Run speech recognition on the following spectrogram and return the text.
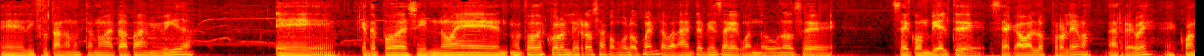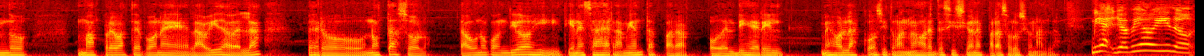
eh, disfrutando nuestra nueva etapa de mi vida. Eh, ¿Qué te puedo decir? No es, no todo es color de rosa como lo cuenta, para la gente piensa que cuando uno se, se convierte se acaban los problemas. Al revés, es cuando más pruebas te pone la vida, ¿verdad? Pero no estás solo, está uno con Dios y tiene esas herramientas para poder digerir mejor las cosas y tomar mejores decisiones para solucionarlas. Mira, yo había oído,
